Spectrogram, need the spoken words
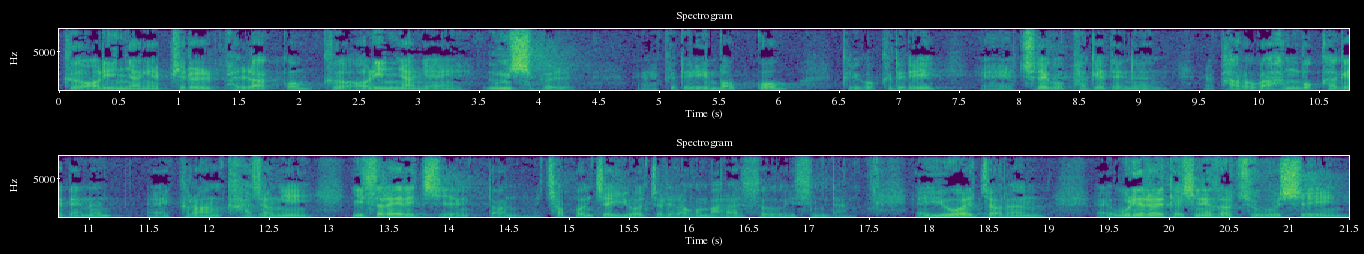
그 어린 양의 피를 발랐고 그 어린 양의 음식을 그들이 먹고 그리고 그들이 예, 출애굽하게 되는 바로가 항복하게 되는 예, 그러한 가정이 이스라엘이 지냈던 첫 번째 유월절이라고 말할 수 있습니다. 예, 유월절은 우리를 대신해서 죽으신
